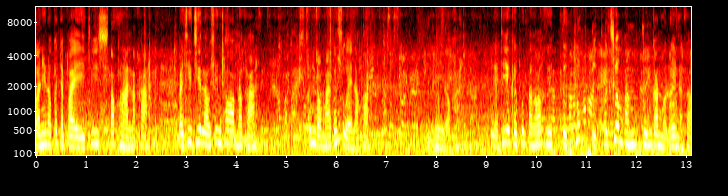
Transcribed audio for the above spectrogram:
ตอนนี้เราก็จะไปที่สต็อกมันนะคะ ไปที่ที่เราชื่นชอบนะคะ ซุ้มดอกไม้ก็สวยนะคะนี่แหละค่ะอย่างที่ยังเคยพูดฟังว่าคือตึกทุกตึกเขาเชื่อมกันถึงกันหมดเลยนะคะ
